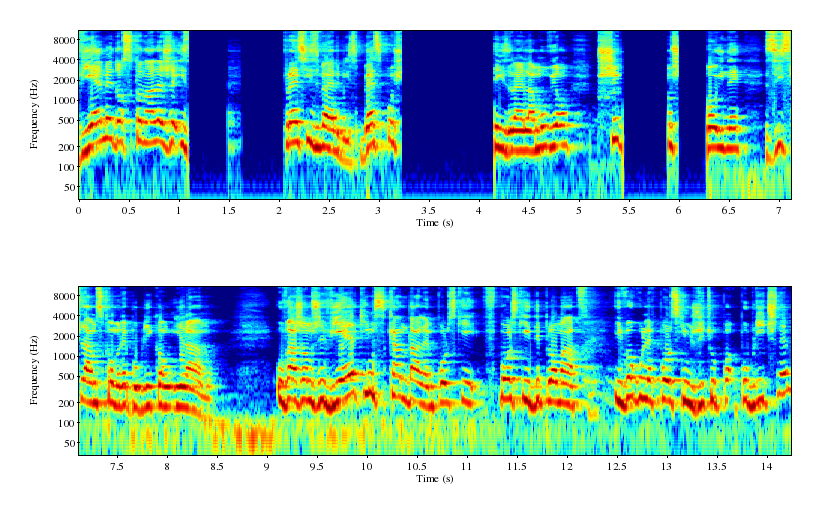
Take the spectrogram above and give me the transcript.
Wiemy doskonale, że Izrael, verbis, bezpośrednio Izraela mówią, przygotują się do wojny z Islamską Republiką Iranu. Uważam, że wielkim skandalem polskiej, w polskiej dyplomacji i w ogóle w polskim życiu publicznym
